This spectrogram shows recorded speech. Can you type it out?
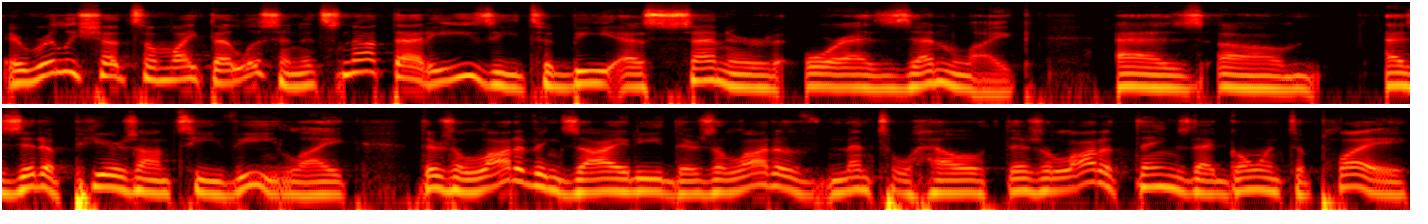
it really shed some light that listen, it's not that easy to be as centered or as zen like as um, as it appears on TV. Like there's a lot of anxiety, there's a lot of mental health, there's a lot of things that go into play.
